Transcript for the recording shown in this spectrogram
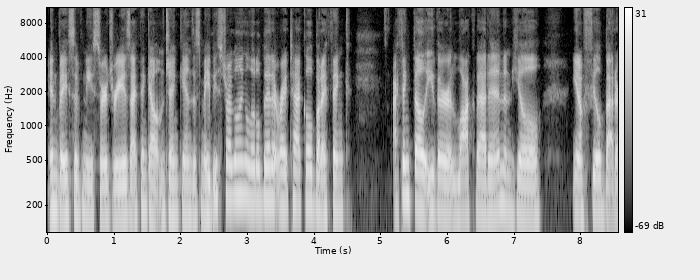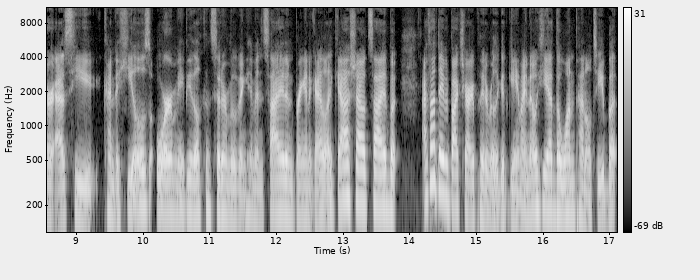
invasive knee surgeries. I think Elgton Jenkins is maybe struggling a little bit at right tackle, but I think I think they'll either lock that in and he'll you know, feel better as he kind of heals, or maybe they'll consider moving him inside and bringing a guy like Yosh outside. But I thought David Bakhtiari played a really good game. I know he had the one penalty, but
